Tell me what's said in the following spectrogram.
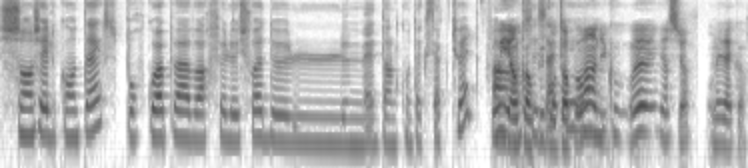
changer le contexte, pourquoi pas avoir fait le choix de le mettre dans le contexte actuel? Enfin, oui, encore plus contemporain du coup. Ouais, bien sûr, on est d'accord.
